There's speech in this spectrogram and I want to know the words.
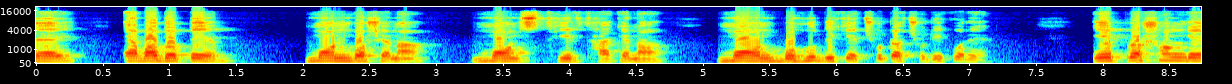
দেয়, আবাদতে মন বসে না, মন স্থির থাকে না, মন বহুদিকে ছুটাছুটি করে। এ প্রসঙ্গে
